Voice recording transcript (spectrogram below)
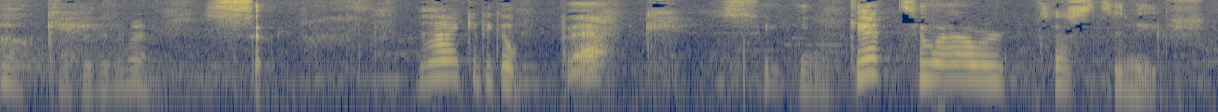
Okay. So now I gotta go back so we can get to our destination.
